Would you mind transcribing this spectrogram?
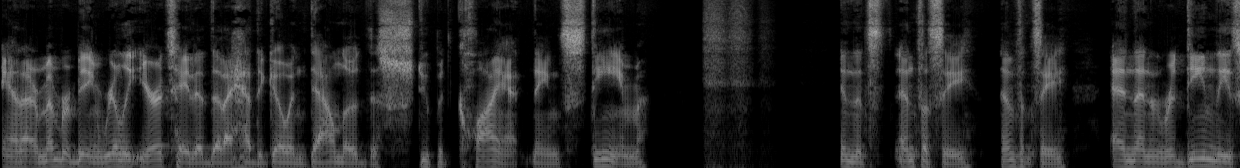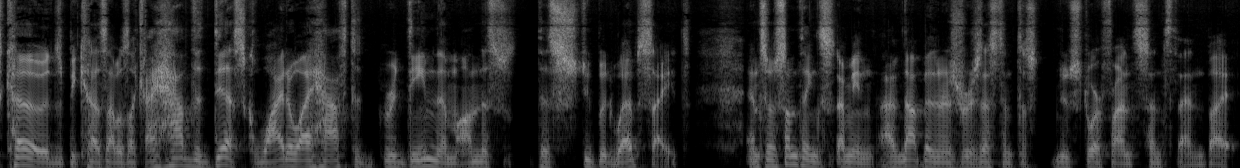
And I remember being really irritated that I had to go and download this stupid client named Steam in its infancy, infancy, and then redeem these codes because I was like, I have the disc. Why do I have to redeem them on this this stupid website? And so some things. I mean, I've not been as resistant to new storefronts since then, but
